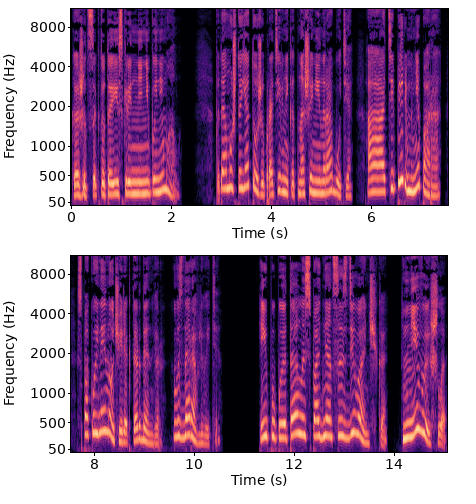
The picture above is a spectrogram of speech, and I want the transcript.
Кажется, кто-то искренне не понимал. «Потому что я тоже противник отношений на работе. А теперь мне пора. Спокойной ночи, ректор Денвер. Выздоравливайте» и попыталась подняться с диванчика. Не вышло.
